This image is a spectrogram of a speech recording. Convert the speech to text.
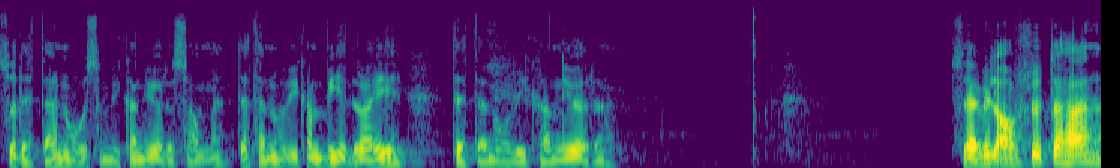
Så dette er noe som vi kan gjøre sammen. Dette er noe vi kan bidra i. Dette er noe vi kan gjøre. Så jeg vil avslutte her.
